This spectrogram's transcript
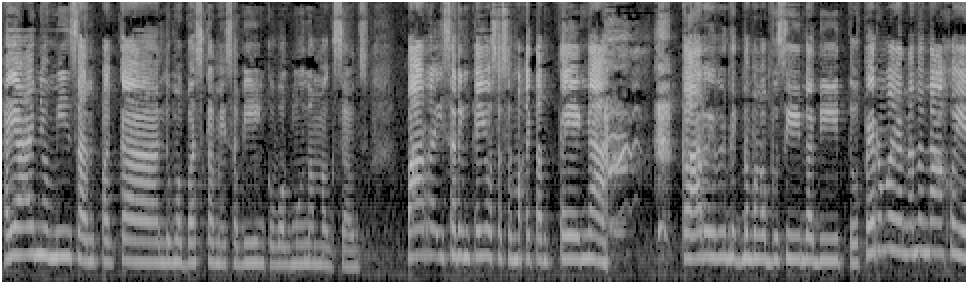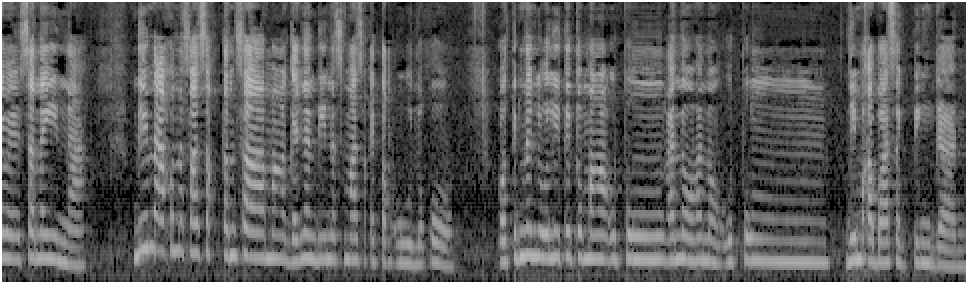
Hayaan nyo minsan, pagka lumabas kami, sabihin ko, wag muna mag-sounds. Para isa rin kayo sa sumakit ang tenga. Karirinig ng mga busina dito. Pero ngayon, ano na ako eh, sanay na. Hindi na ako nasasaktan sa mga ganyan, hindi na sumasakit ang ulo ko. O tingnan nyo ulit itong mga upong, ano, ano, upong hindi makabasag pinggan.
